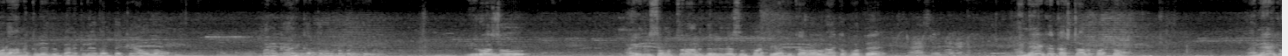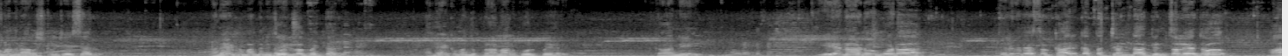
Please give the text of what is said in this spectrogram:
కూడా అనకలేదు వెనకలేదంటే కేవలం మన కార్యకర్తలు ఉండబట్టే. ఈరోజు ఐదు సంవత్సరాలు తెలుగుదేశం పార్టీ అధికారంలో లేకపోతే అనేక కష్టాలు పడ్డాం. అనేక మందిని అరెస్టులు చేశారు. అనేక మందిని జైల్లో పెట్టారు. అనేక మంది ప్రాణాలు కోల్పోయారు. కానీ ఏనాడు కూడా తెలుగుదేశం కార్యకర్త జెండా దించలేదు. ఆ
